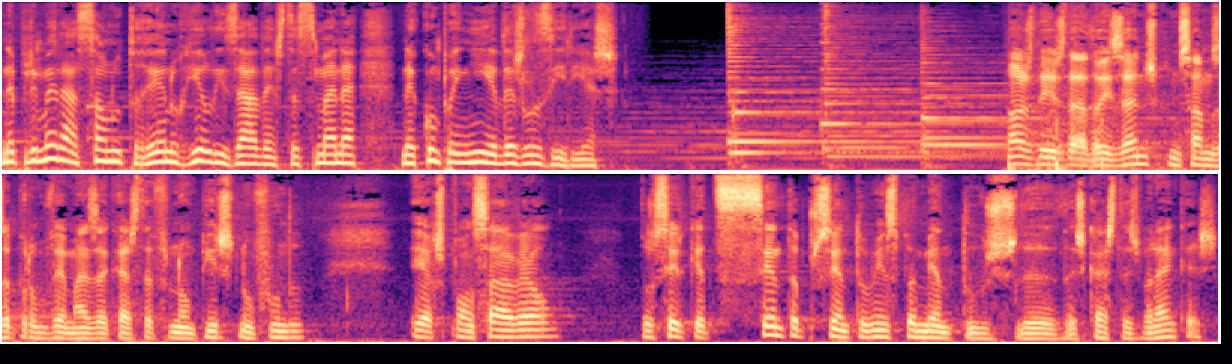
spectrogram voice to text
na primeira ação no terreno realizada esta semana na Companhia das Lesírias. Nós, desde há dois anos, começámos a promover mais a casta Fernão Pires, que, no fundo, é responsável por cerca de 60% do encepamento dos, de, das castas brancas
